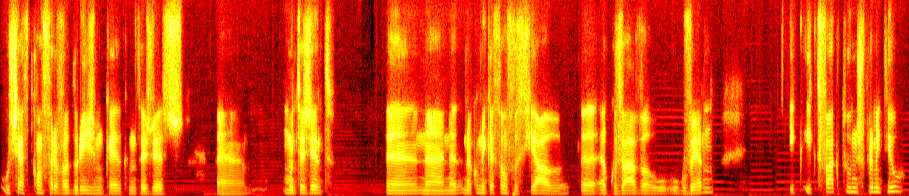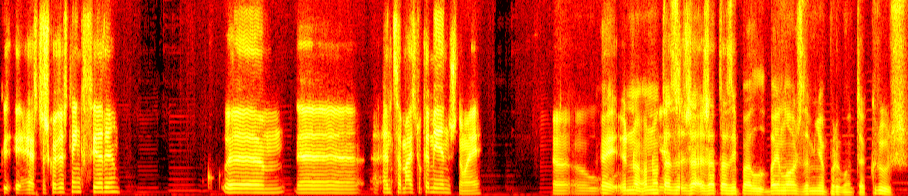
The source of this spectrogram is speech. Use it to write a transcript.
o excesso de conservadorismo que, que muitas vezes ah, muita gente ah, na, na- na comunicação social acusava o, o governo e, e que de facto nos permitiu que estas coisas têm que ser eh, antes a mais do que a menos, não é? O- eu não, não estás, já, já estás a ir para bem longe da minha pergunta. Cruz,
